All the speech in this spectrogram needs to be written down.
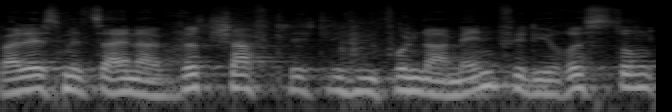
weil es mit seiner wirtschaftlichen Fundament für die Rüstung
